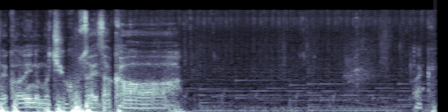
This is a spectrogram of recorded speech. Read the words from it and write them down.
w kolejnym odcinku z Isaaca. Tak.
